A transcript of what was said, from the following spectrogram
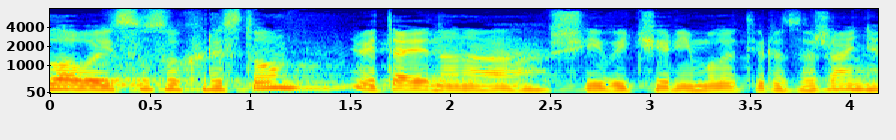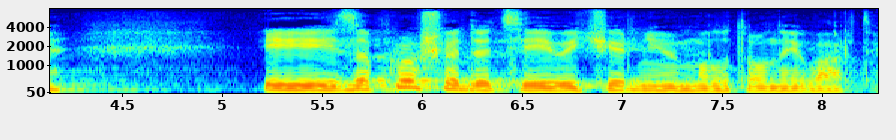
Слава Ісусу Христу! Вітаю на нашій вечірній молитві розважання і запрошую до цієї вечірньої молитовної варти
